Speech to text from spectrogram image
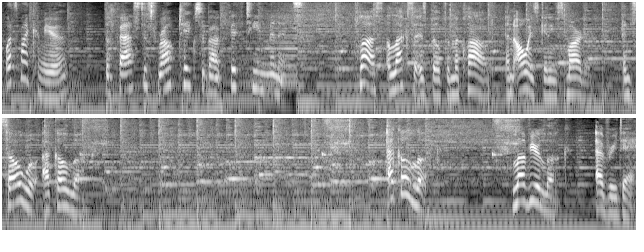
what's my commute? The fastest route takes about 15 minutes. Plus, Alexa is built in the cloud and always getting smarter, and so will Echo Look. Echo Look. Love your look every day.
